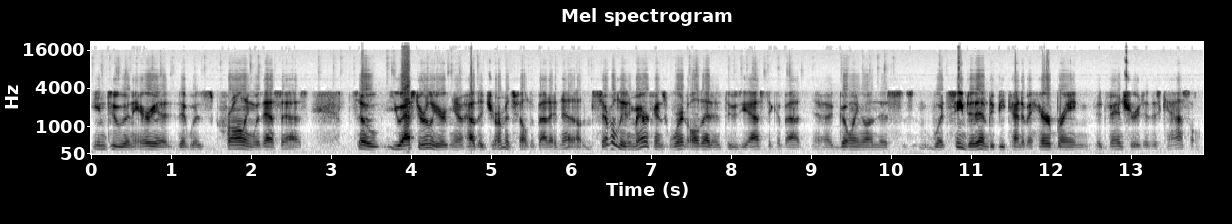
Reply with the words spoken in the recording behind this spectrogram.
into an area that was crawling with SS so you asked earlier, you know, how the Germans felt about it. Now, several of the Americans weren't all that enthusiastic about uh, going on this, what seemed to them to be kind of a harebrained adventure to this castle.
